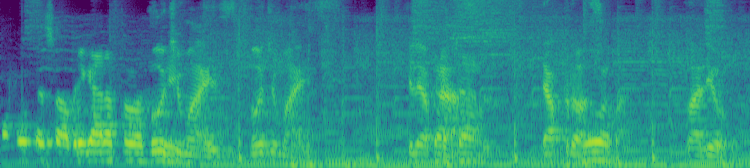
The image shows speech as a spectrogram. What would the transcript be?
Bom, pessoal. Obrigado a todos. Bom demais, bom demais. Aquele abraço. Até a próxima. Valeu.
